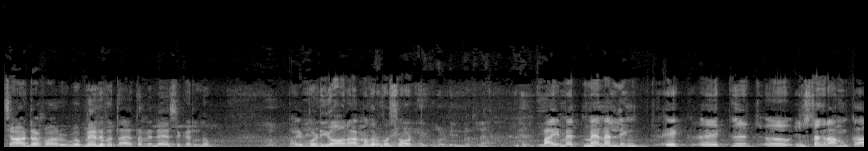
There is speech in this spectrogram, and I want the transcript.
चाटा मारूँगा। मैंने बताया था, मैंने ऐसे कर लो। भाई बढ़िया आ रहा है, मगर वो शॉट भाई मैं मैं ना लिंक एक एक इंस्टाग्राम का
